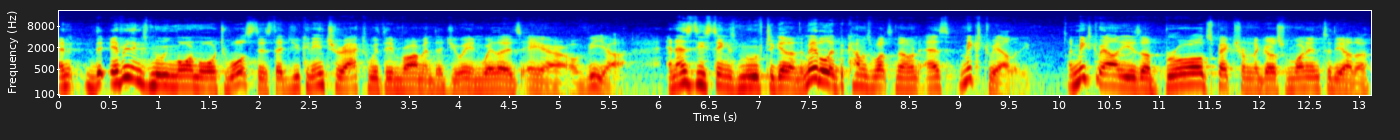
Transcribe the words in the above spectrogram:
And the, everything's moving more and more towards this that you can interact with the environment that you're in, whether it's AR or VR. And as these things move together in the middle, it becomes what's known as mixed reality. And mixed reality is a broad spectrum that goes from one end to the other.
